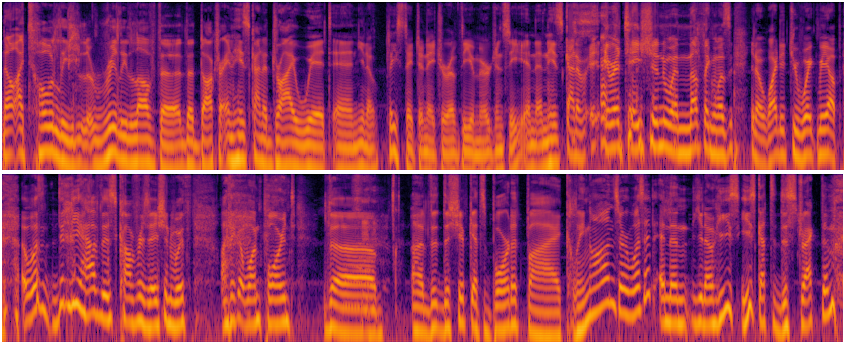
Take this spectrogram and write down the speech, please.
No, I totally really love the the doctor and his kind of dry wit and you know, please state the nature of the emergency and then his kind of irritation when nothing was, you know, why did you wake me up? It wasn't didn't he have this conversation with I think at one point the uh, the the ship gets boarded by Klingons or was it? And then, you know, he's he's got to distract them.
